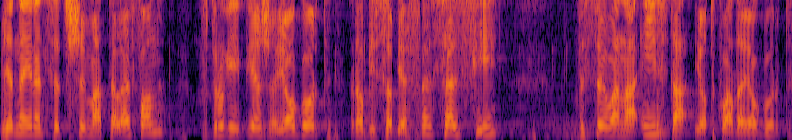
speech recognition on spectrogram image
w jednej ręce trzyma telefon, w drugiej bierze jogurt, robi sobie selfie, wysyła na Insta i odkłada jogurt.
